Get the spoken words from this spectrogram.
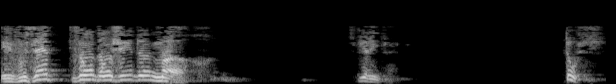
Et vous êtes en danger de mort spirituel. Tous.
